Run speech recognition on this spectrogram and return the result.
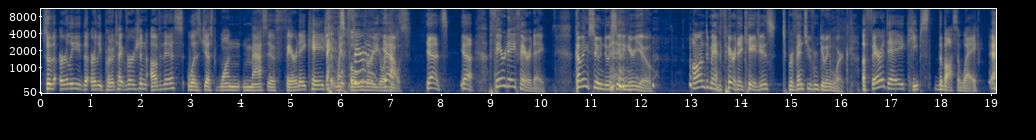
so the early the early prototype version of this was just one massive Faraday cage that went over your yes. house. Yes. Yeah. Faraday Faraday. Coming soon to a city near you. On demand Faraday cages prevent you from doing work. A Faraday keeps the boss away. That's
